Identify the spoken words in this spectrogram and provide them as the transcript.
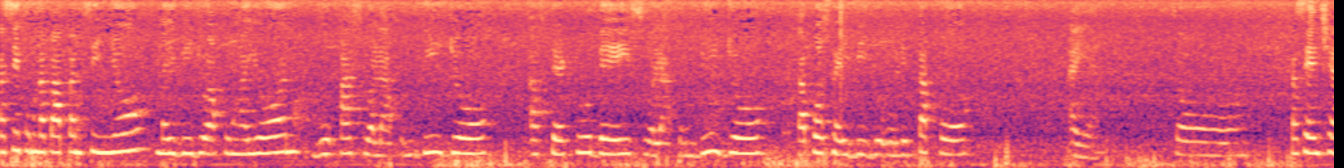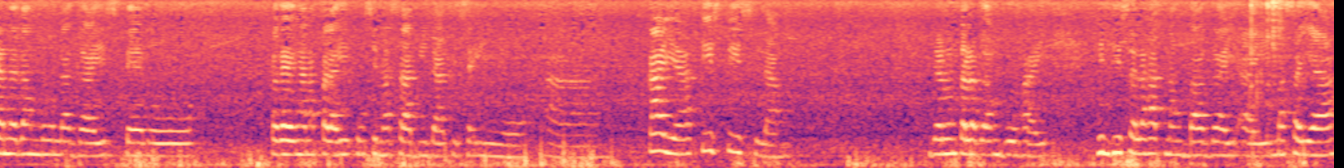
kasi kung napapansin nyo, may video ako ngayon, bukas wala akong video, after 2 days wala akong video, tapos may video ulit ako. Ayan. So, pasensya na lang muna guys, pero kagaya nga ng palagi kong sinasabi dati sa inyo, ah, kaya, tiis-tiis lang. Ganun talaga ang buhay. Hindi sa lahat ng bagay ay masaya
